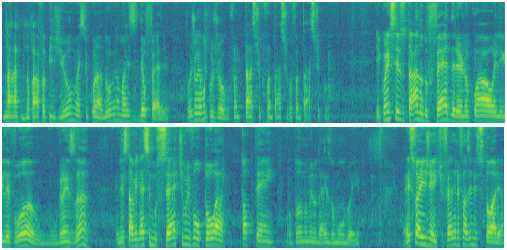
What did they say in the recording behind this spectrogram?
na, no Rafa pediu, mas ficou na dúvida, mas deu Federer. Foi um jogo muito jogo, fantástico, fantástico, fantástico. E com esse resultado do Federer, no qual ele levou o Grand Slam, ele estava em 17 e voltou a top 10, voltou no número 10 do mundo aí. É isso aí, gente. Federer fazendo história.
